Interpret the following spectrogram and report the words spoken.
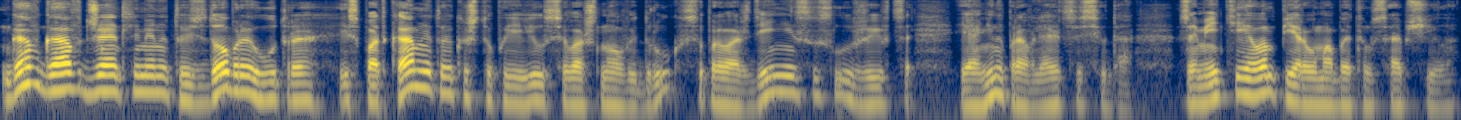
«Гав-гав, джентльмены, то есть доброе утро. Из-под камня только что появился ваш новый друг в сопровождении сослуживца, и они направляются сюда. Заметьте, я вам первым об этом сообщила».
